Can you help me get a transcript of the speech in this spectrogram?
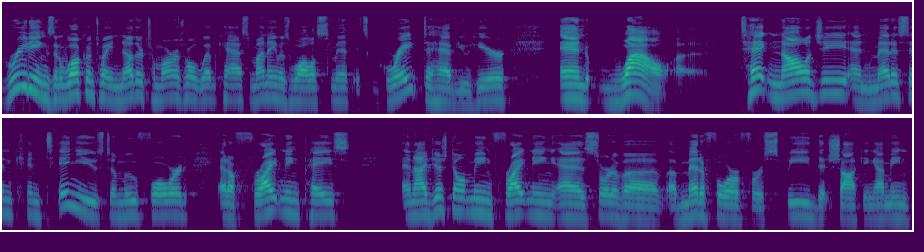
Greetings and welcome to another Tomorrow's World webcast. My name is Wallace Smith. It's great to have you here. And wow, uh, technology and medicine continues to move forward at a frightening pace. And I just don't mean frightening as sort of a, a metaphor for speed that's shocking. I mean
